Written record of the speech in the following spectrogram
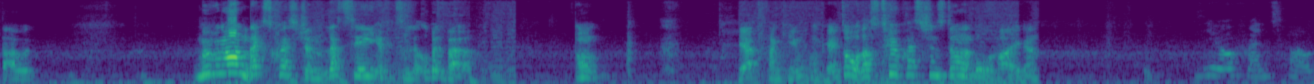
that I would. Moving on. Next question. Let's see if it's a little bit better. Um. Yeah, thank you. Okay. So that's two questions done. Oh, hi again. Zero friends found.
